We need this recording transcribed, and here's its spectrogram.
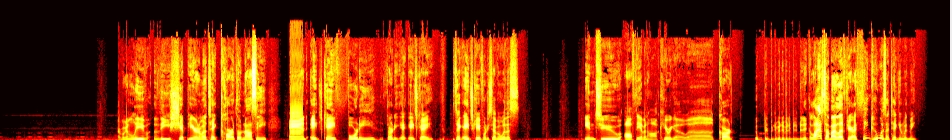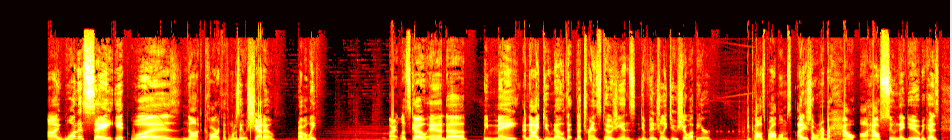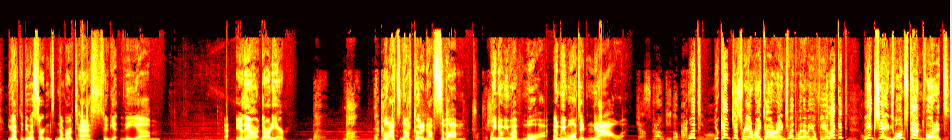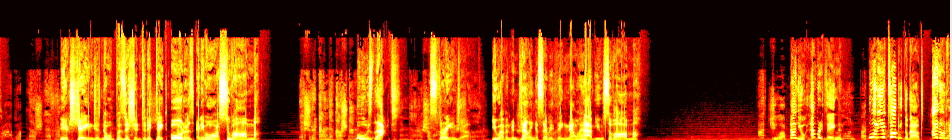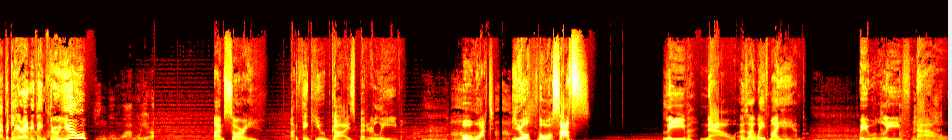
right, we're going to leave the ship here, and I'm going to take Carth Onasi and HK 40, 30, uh, HK, take HK 47 with us into off the Ebon Hawk. Here we go. Uh, card. Last time I left here, I think, who was I taking with me? I want to say it was not Carth. I want to say it was Shadow, probably. All right, let's go. And uh, we may. Now, I do know that the Transdosians eventually do show up here and cause problems. I just don't remember how uh, how soon they do because you have to do a certain number of tasks to get the. Um... Yeah, here they are. They're already here. Well, that's not good enough, Suvam. We know you have more, and we want it now. What? You can't just rewrite our arrangement whenever you feel like it. The exchange won't stand for it. The exchange is no position to dictate orders anymore, Suvam. Who's that? A stranger. You haven't been telling us everything, now have you, Suvam? Tell you everything? What are you talking about? I don't have to clear everything through you. I'm sorry. I think you guys better leave. Or what? You'll force us? Leave now, as I wave my hand. We will leave now.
